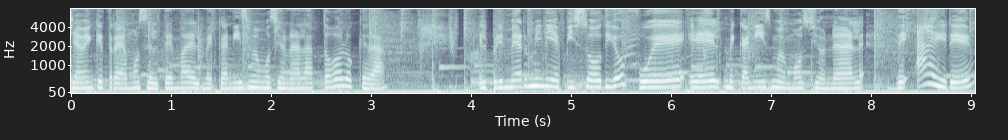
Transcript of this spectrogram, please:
Ya ven que traemos el tema del mecanismo emocional a todo lo que da. El primer mini episodio fue el mecanismo emocional de aire.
